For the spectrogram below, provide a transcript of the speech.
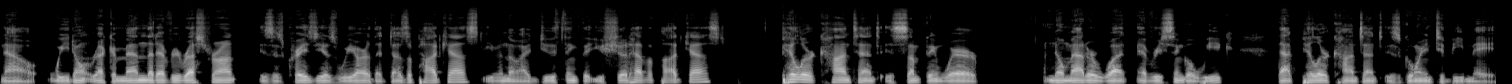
Now, we don't recommend that every restaurant is as crazy as we are that does a podcast, even though I do think that you should have a podcast. Pillar content is something where no matter what, every single week, that pillar content is going to be made.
